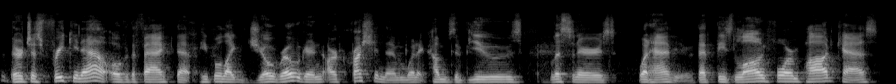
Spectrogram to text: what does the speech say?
They're just freaking out over the fact that people like Joe Rogan are crushing them when it comes to views, listeners, what have you. That these long form podcasts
